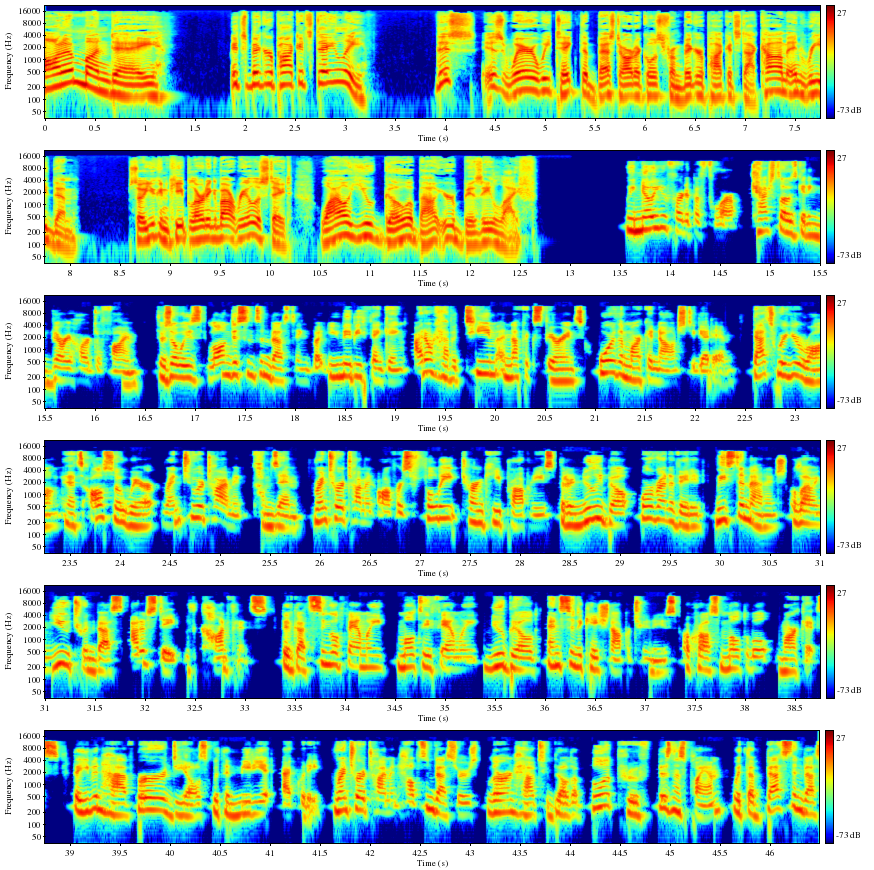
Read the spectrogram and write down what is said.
on a Monday. It's Bigger Pockets Daily. This is where we take the best articles from biggerpockets.com and read them so you can keep learning about real estate while you go about your busy life. We know you've heard it before. Cash flow is getting very hard to find. There's always long distance investing, but you may be thinking, I don't have a team, enough experience, or the market knowledge to get in. That's where you're wrong. And it's also where Rent to Retirement comes in. Rent to Retirement offers fully turnkey properties that are newly built or renovated, leased and managed, allowing you to invest out of state with confidence. They've got single family, multifamily, new build, and syndication opportunities across multiple markets. They even have BRRRR deals with immediate equity. Rent to Retirement helps investors learn how to build a bulletproof business plan with the best investment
